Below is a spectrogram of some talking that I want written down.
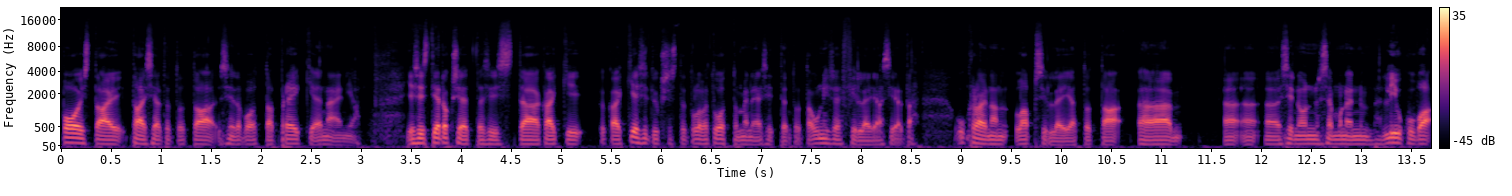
pois tai, tai sieltä, tota, sieltä voi ottaa breikkiä ja näin. Ja, ja siis tiedoksi, että siis tämä kaikki, kaikki esityksestä tuleva tuotto menee sitten tota Unicefille ja sieltä Ukrainan lapsille ja tota, ää, ää, ää, siinä on semmoinen liukuva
